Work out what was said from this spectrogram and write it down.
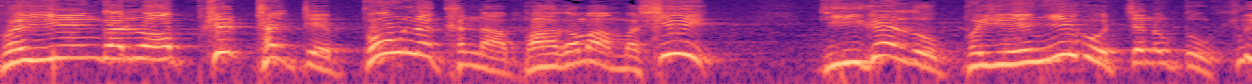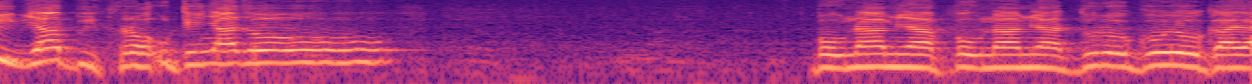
ဘယင်ကတော့ဖြစ်ထိုက်တဲ့ဘုံလက္ခဏာဘာကမှမရှိဒီကဲ့သို့ဘယင်ကြီးကိုကျွန်ုပ်တို့လှိပြားပြီးသတော်ဥတင်ကြစို့ ပုံနာများပုံနာများသူတို့ကိုယ်ရောကာယ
